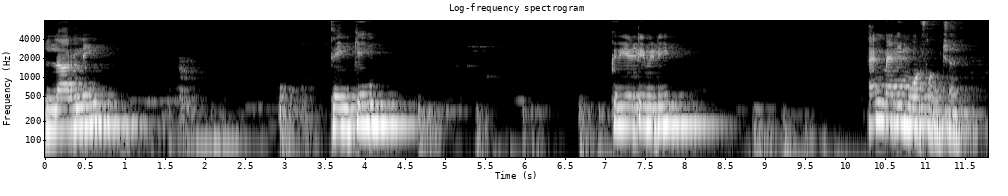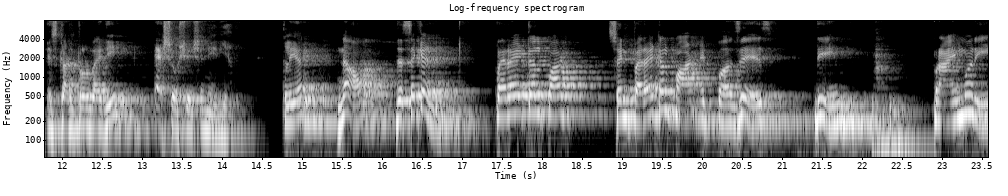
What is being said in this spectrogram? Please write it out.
learning, thinking, creativity and many more functions is controlled by the association area. Clear? Now the second parietal part. So in parietal part it possesses the primary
